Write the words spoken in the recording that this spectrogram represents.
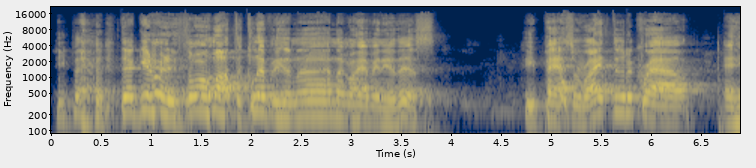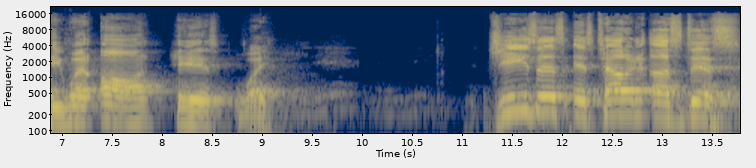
He, they're getting ready to throw him off the cliff. He said, nah, I'm not going to have any of this. He passed right through the crowd and he went on his way. Jesus is telling us this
